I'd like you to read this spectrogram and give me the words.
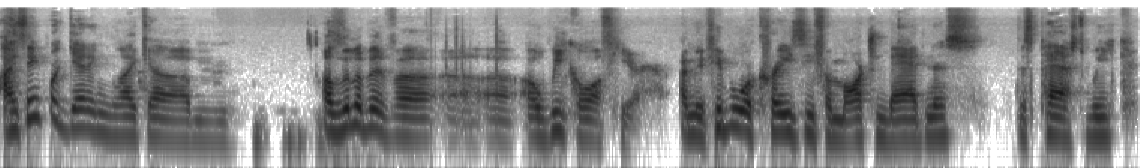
I think we're getting like um, a little bit of a, a, a week off here. I mean, people were crazy for March Madness this past week,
